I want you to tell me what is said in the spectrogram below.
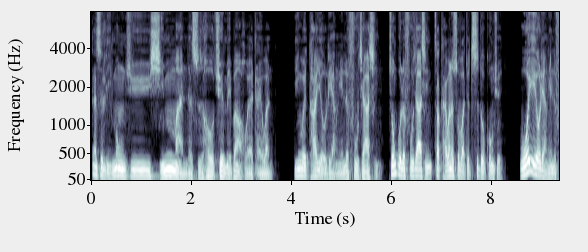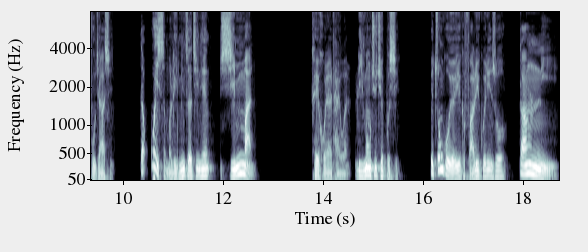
但是李梦居刑满的时候却没办法回来台湾，因为他有两年的附加刑。中国的附加刑，照台湾的说法就赤夺公权。我也有两年的附加刑，但为什么李明哲今天刑满可以回来台湾，李梦居却不行？因为中国有一个法律规定说。当你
